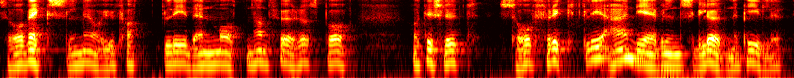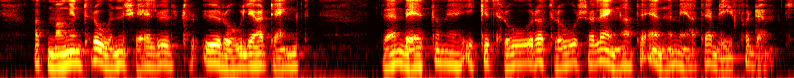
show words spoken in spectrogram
så vekslende og ufattelig den måten Han fører oss på, og til slutt så fryktelig er djevelens glødende piler at mang en troende sjel urolig har tenkt hvem vet om jeg ikke tror og tror så lenge at det ender med at jeg blir fordømt.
